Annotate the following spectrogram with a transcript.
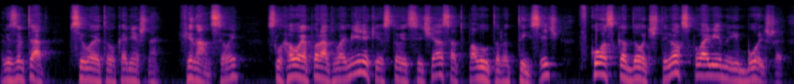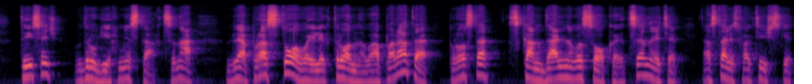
Результат всего этого, конечно, финансовый – Слуховой аппарат в Америке стоит сейчас от полутора тысяч в Коско до четырех с половиной и больше тысяч в других местах. Цена для простого электронного аппарата просто скандально высокая. Цены эти остались фактически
